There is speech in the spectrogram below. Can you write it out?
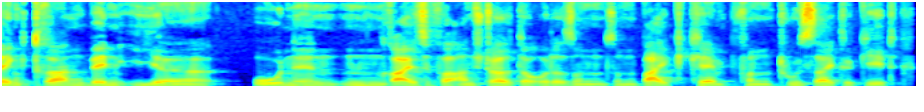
Denkt dran, wenn ihr ohne einen Reiseveranstalter oder so ein, so ein Bikecamp von Two-Cycle geht, ähm,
